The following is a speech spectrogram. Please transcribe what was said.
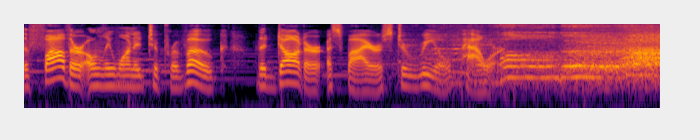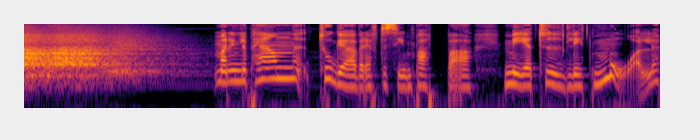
The father only wanted to provoke, the daughter aspires to real power. Marine Le Pen tog över efter sin pappa med ett tydligt mål.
